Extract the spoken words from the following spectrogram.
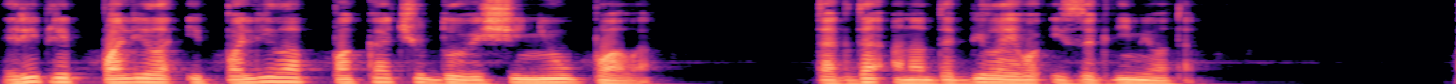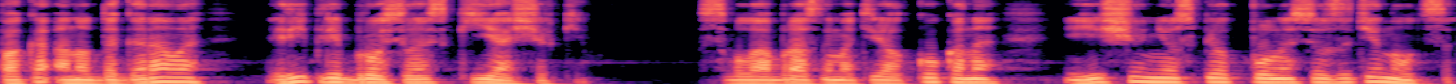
Рипли палила и палила, пока чудовище не упало. Тогда она добила его из огнемета. Пока оно догорало, Рипли бросилась к ящерке. Смолообразный материал кокона еще не успел полностью затянуться,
